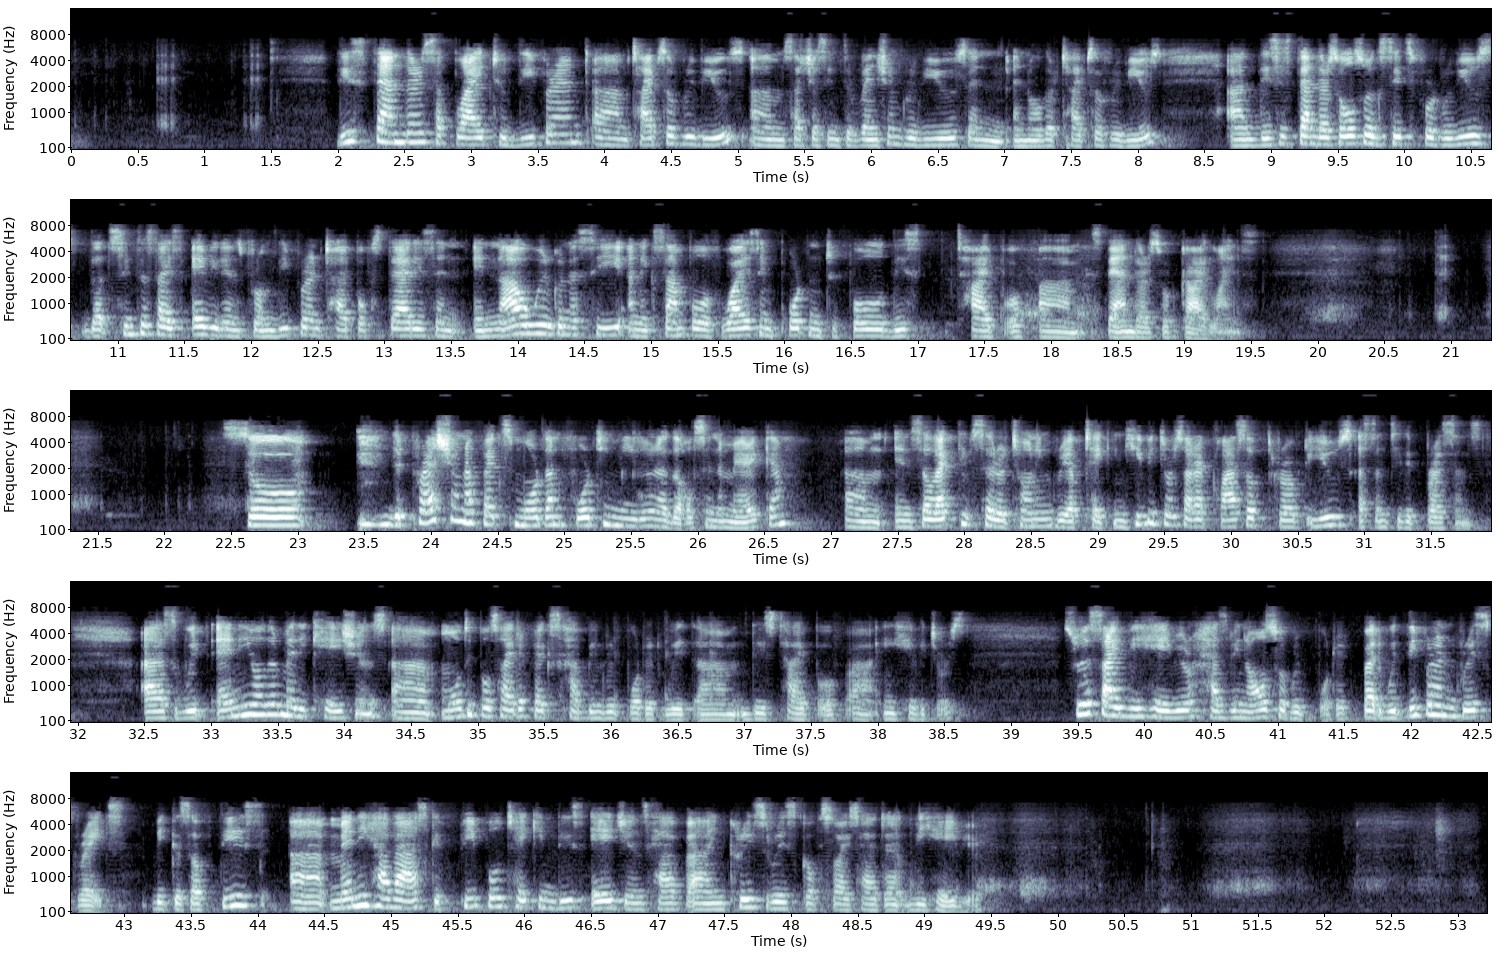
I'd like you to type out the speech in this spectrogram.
These standards apply to different um, types of reviews, um, such as intervention reviews and, and other types of reviews. And these standards also exist for reviews that synthesize evidence from different type of studies. And, and now we're going to see an example of why it's important to follow this type of um, standards or guidelines. So depression affects more than 40 million adults in America. Um, and selective serotonin reuptake inhibitors are a class of drug used as antidepressants. As with any other medications, uh, multiple side effects have been reported with um, this type of uh, inhibitors. Suicide behavior has been also reported, but with different risk rates. Because of this, uh, many have asked if people taking these agents have uh, increased risk of suicidal behavior.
